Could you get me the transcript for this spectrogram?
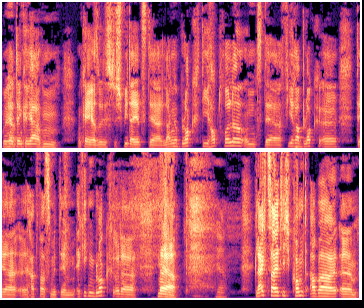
Und ich Ja. halt denke, ja, hm, okay, also es spielt da jetzt der lange Block die Hauptrolle und der Vierer-Block, äh, der äh, hat was mit dem eckigen Block oder, naja. ja. Gleichzeitig kommt aber ähm,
